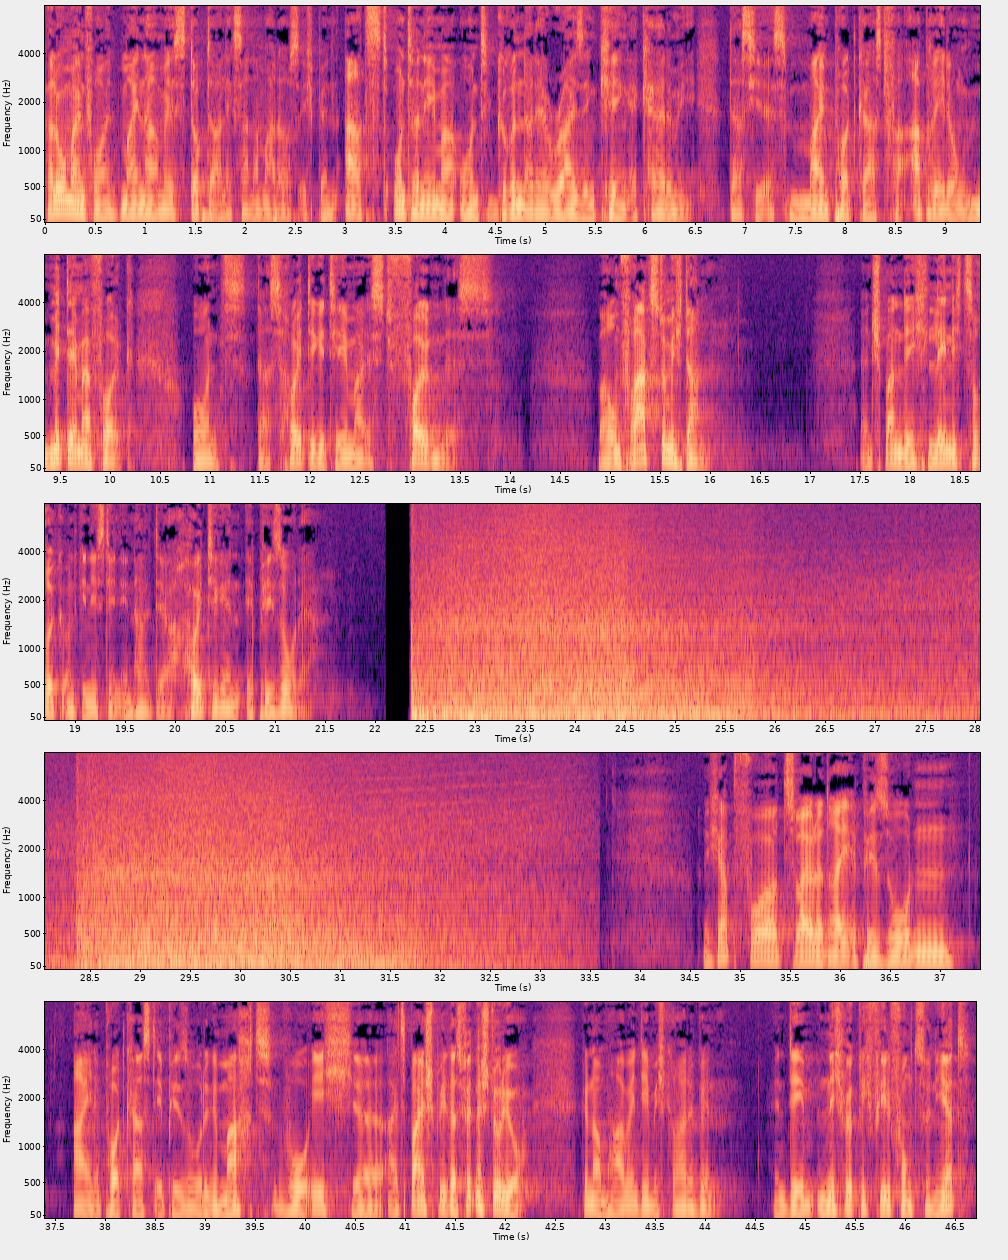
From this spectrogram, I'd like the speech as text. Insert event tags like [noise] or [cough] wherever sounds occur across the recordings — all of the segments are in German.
Hallo mein Freund, mein Name ist Dr. Alexander Madaus. Ich bin Arzt, Unternehmer und Gründer der Rising King Academy. Das hier ist mein Podcast Verabredung mit dem Erfolg. Und das heutige Thema ist folgendes. Warum fragst du mich dann? Entspann dich, lehn dich zurück und genieß den Inhalt der heutigen Episode. Ich habe vor zwei oder drei Episoden eine Podcast-Episode gemacht, wo ich äh, als Beispiel das Fitnessstudio genommen habe, in dem ich gerade bin, in dem nicht wirklich viel funktioniert.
